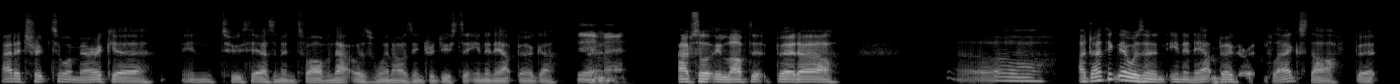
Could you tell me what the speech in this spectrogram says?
I had a trip to America in 2012, and that was when I was introduced to In-N-Out Burger. yeah, and man. Absolutely loved it. But uh, uh, I don't think there was an In-N-Out Burger at Flagstaff, but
